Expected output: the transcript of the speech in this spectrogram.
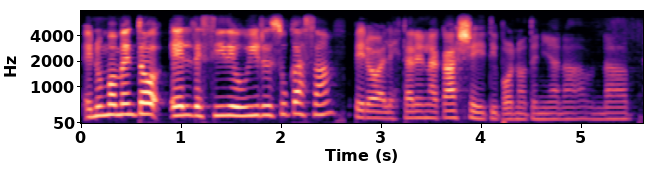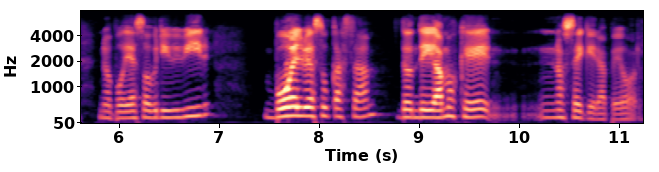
En un momento él decide huir de su casa, pero al estar en la calle tipo no tenía nada, nada- no podía sobrevivir, vuelve a su casa, donde digamos que no sé qué era peor.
